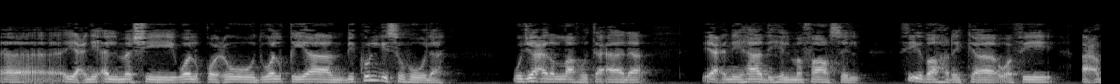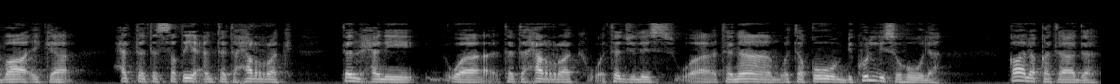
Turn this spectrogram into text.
آه، يعني المشي والقعود والقيام بكل سهولة. وجعل الله تعالى يعني هذه المفاصل في ظهرك وفي أعضائك. حتى تستطيع أن تتحرك تنحني وتتحرك وتجلس وتنام وتقوم بكل سهولة. قال قتادة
